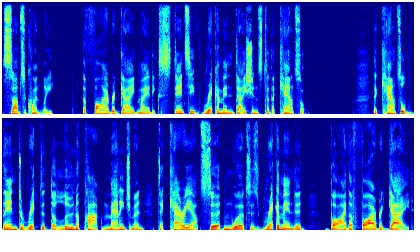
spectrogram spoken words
Subsequently, the Fire Brigade made extensive recommendations to the Council. The Council then directed the Luna Park management to carry out certain works as recommended by the Fire Brigade.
